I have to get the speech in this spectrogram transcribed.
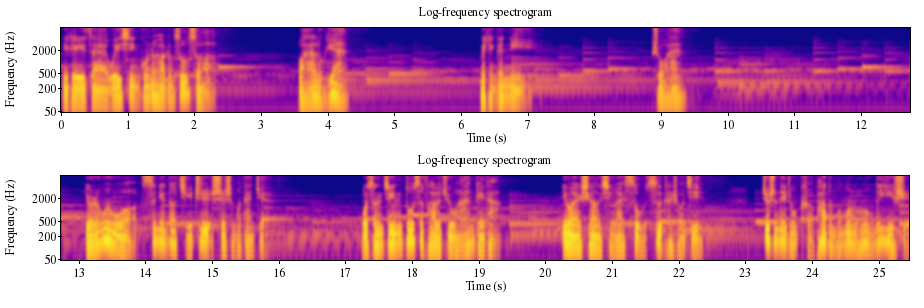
你可以在微信公众号中搜索“晚安龙院”，每天跟你说晚安。有人问我，思念到极致是什么感觉？我曾经多次发了句晚安给他。一晚上醒来四五次看手机，就是那种可怕的朦朦胧胧的意识，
